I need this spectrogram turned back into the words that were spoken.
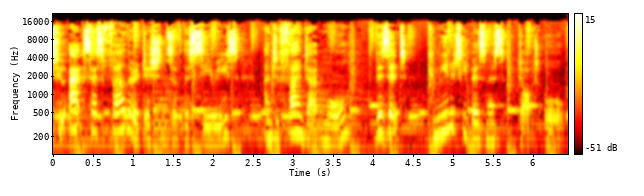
To access further editions of this series and to find out more, visit communitybusiness.org.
